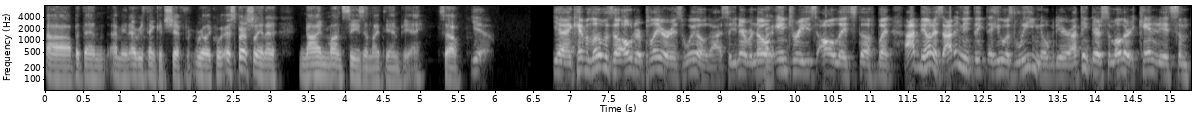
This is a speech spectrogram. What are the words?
Uh, but then, I mean, everything could shift really quick, especially in a nine month season like the NBA. So yeah, yeah, and Kevin Love is an older player as well, guys. So you never know right. injuries, all that stuff. But I'll be honest, I didn't even think that he was leading over there. I think there's some other candidates, some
